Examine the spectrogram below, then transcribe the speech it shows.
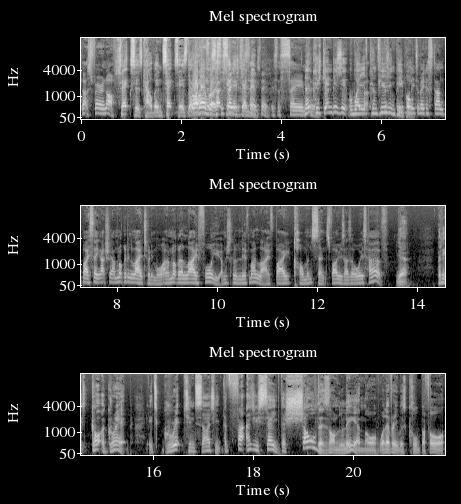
That's fair enough. Sexes, Calvin, sexes. There Whatever. are no it's such the thing same. as It's the same thing. It's the same. No, because gender's is a way of confusing People people. need to make a stand by saying, actually, I'm not going to be lied to anymore, and I'm not going to lie for you. I'm just going to live my life by common sense values as I always have. Yeah, but it's got a grip. It's gripped in society. The fa- as you say, the shoulders on Liam or whatever he was called before.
